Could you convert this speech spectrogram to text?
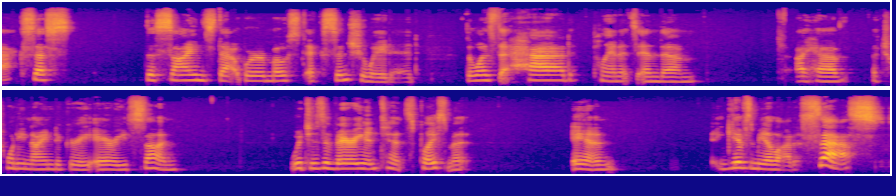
access the signs that were most accentuated, the ones that had planets in them. I have a 29 degree Aries sun, which is a very intense placement and gives me a lot of sass.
